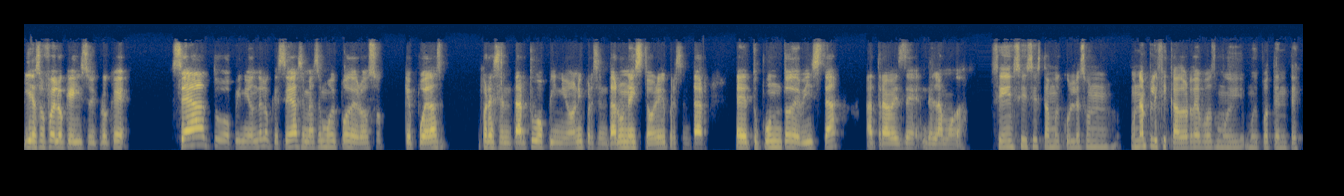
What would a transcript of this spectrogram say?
Y eso fue lo que hizo y creo que sea tu opinión de lo que sea, se me hace muy poderoso que puedas presentar tu opinión y presentar una historia y presentar eh, tu punto de vista a través de, de, la moda. Sí, sí, sí, está muy cool. Es un, un amplificador de voz muy, muy potente.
